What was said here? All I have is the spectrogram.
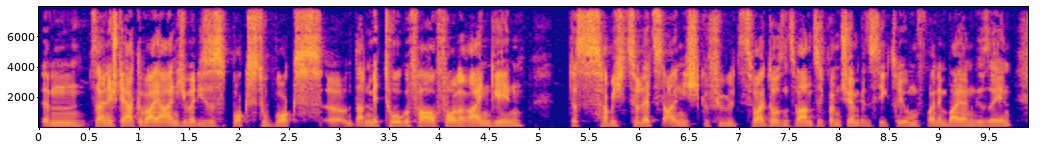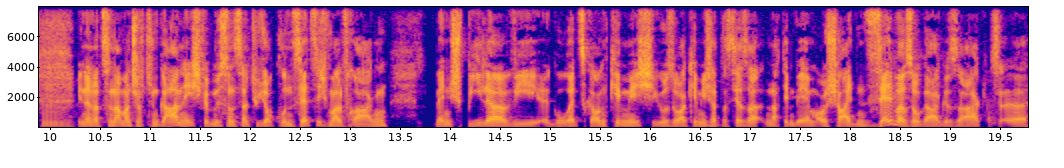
Ähm, seine Stärke war ja eigentlich immer dieses Box-to-Box -Box, äh, und dann mit Torgefahr auch vorne reingehen. Das habe ich zuletzt eigentlich gefühlt 2020 beim Champions League Triumph bei den Bayern gesehen. Hm. In der Nationalmannschaft schon gar nicht. Wir müssen uns natürlich auch grundsätzlich mal fragen, wenn Spieler wie Goretzka und Kimmich, Josua Kimmich hat das ja nach dem WM-Ausscheiden selber sogar gesagt, äh,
